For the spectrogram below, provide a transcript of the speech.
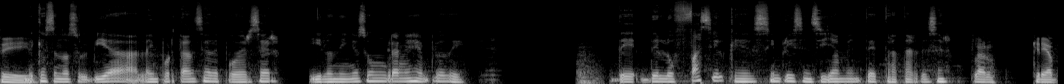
de que se nos olvida la importancia de poder ser. Y los niños son un gran ejemplo de, de, de lo fácil que es simple y sencillamente tratar de ser. Claro. Quería,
